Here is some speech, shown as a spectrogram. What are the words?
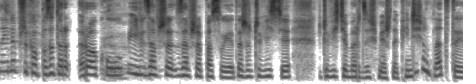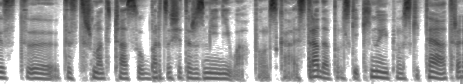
Najlepszy kompozytor roku i zawsze, zawsze pasuje. To rzeczywiście, rzeczywiście bardzo śmieszne. 50 lat to jest, y, to jest szmat czasu. Bardzo się też zmieniła polska estrada, polskie kino i polski teatr.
